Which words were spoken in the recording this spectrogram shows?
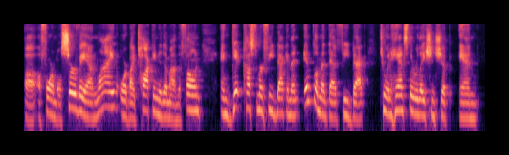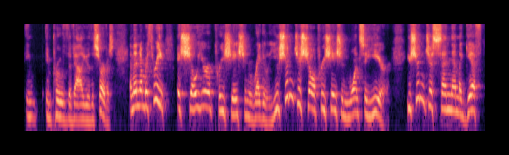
a, formal survey online or by talking to them on the phone and get customer feedback and then implement that feedback to enhance the relationship and in, improve the value of the service. And then number three is show your appreciation regularly. You shouldn't just show appreciation once a year. You shouldn't just send them a gift,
